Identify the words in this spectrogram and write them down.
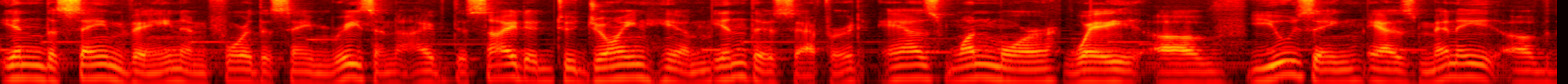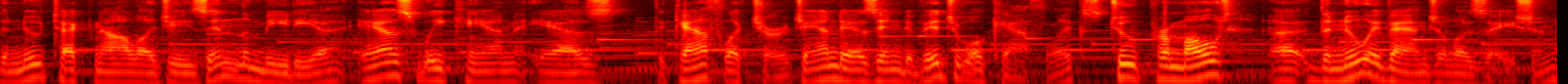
In the same vein and for the same reason, I've decided to join him in this effort as one more way of using as many of the new technologies in the media as we can as the Catholic Church and as individual Catholics to promote uh, the new evangelization.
